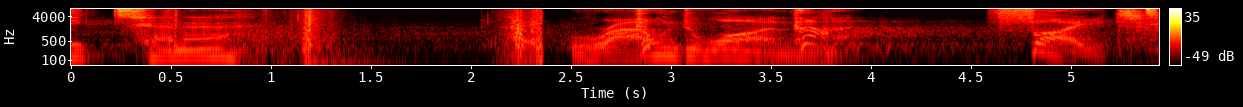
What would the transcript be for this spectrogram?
귀찮아. Round one. Fight.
